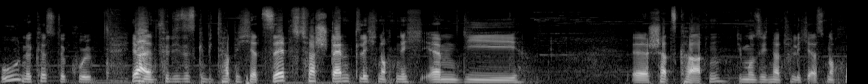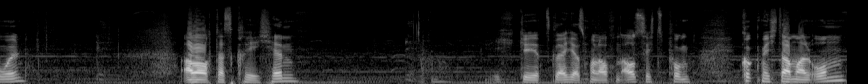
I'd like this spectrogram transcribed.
Uh, eine Kiste, cool. Ja, für dieses Gebiet habe ich jetzt selbstverständlich noch nicht ähm, die äh, Schatzkarten. Die muss ich natürlich erst noch holen. Aber auch das kriege ich hin. Ich gehe jetzt gleich erstmal auf den Aussichtspunkt. Guck mich da mal um.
